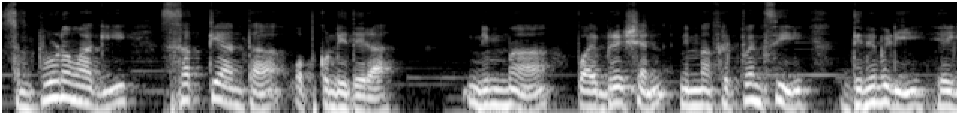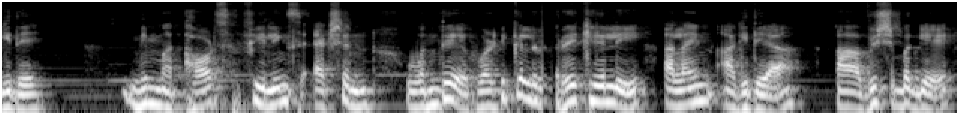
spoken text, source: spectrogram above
ಸಂಪೂರ್ಣವಾಗಿ ಸತ್ಯ ಅಂತ ಒಪ್ಕೊಂಡಿದ್ದೀರಾ? ನಿಮ್ಮ ವೈಬ್ರೇಷನ್ ನಿಮ್ಮ ಫ್ರಿಕ್ವೆನ್ಸಿ ದಿನವಿಡೀ ಹೇಗಿದೆ? ನಿಮ್ಮ ಥಾಟ್ಸ್ ಫೀಲಿಂಗ್ಸ್ ಆ್ಯಕ್ಷನ್ ಒಂದೇ ವರ್ಟಿಕಲ್ ರೇಖೆಯಲ್ಲಿ ಅಲೈನ್ ಆಗಿದೆಯಾ? ಆ ವಿಶ್ ಬಗ್ಗೆ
